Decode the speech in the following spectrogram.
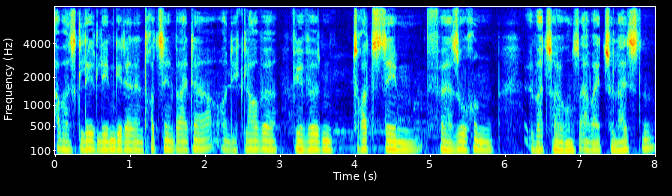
aber das Leben geht ja dann trotzdem weiter und ich glaube, wir würden trotzdem versuchen, Überzeugungsarbeit zu leisten.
